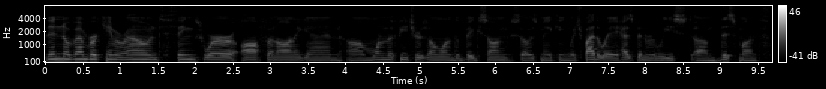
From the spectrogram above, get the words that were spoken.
Then November came around, things were off and on again. Um, one of the features on one of the big songs I was making, which by the way has been released um, this month,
